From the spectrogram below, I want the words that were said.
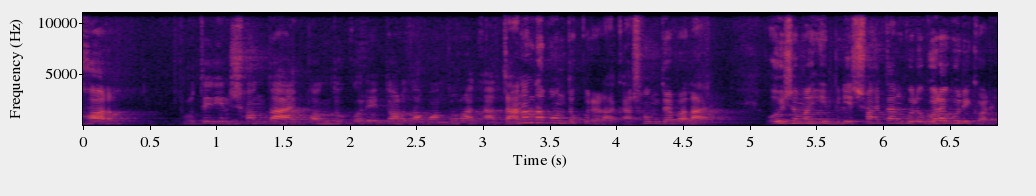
ঘর প্রতিদিন সন্ধ্যায় বন্ধ করে, দরজা বন্ধ রাখা, জানালা বন্ধ করে রাখা সন্ধ্যেবেলায় ওই সময় ইবলিশ শয়তানগুলো ঘোরাঘুরি করে।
